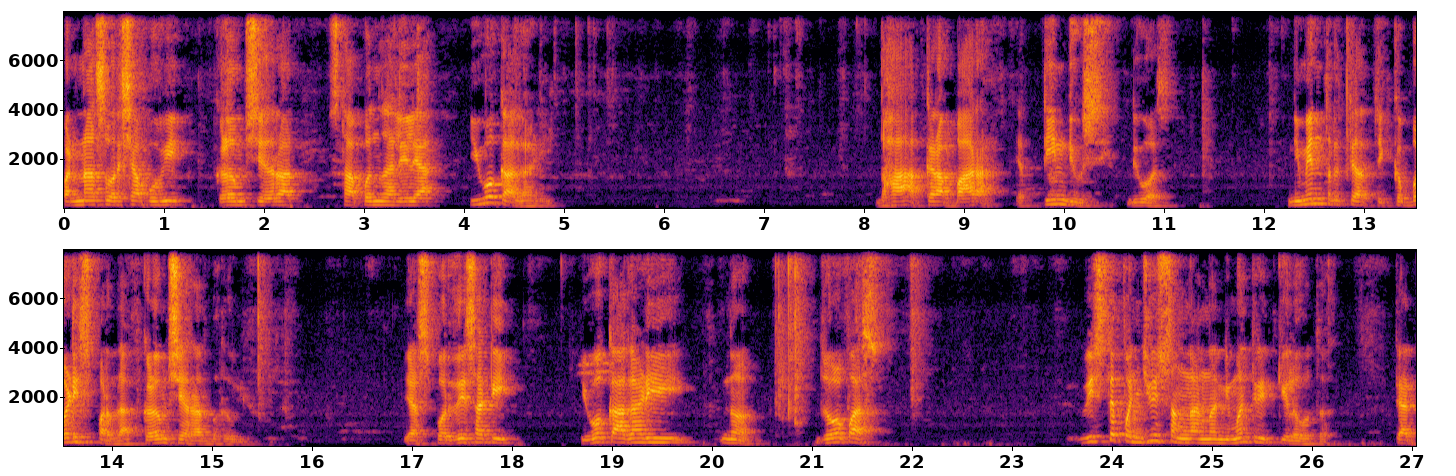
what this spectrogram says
पन्नास वर्षापूर्वी कळंब शहरात स्थापन झालेल्या युवक आघाडी. दहा अकरा बारा या तीन दिवशी दिवस निमंत्रिताची कबड्डी स्पर्धा कळंब शहरात भरवली होती. या स्पर्धेसाठी युवक आघाडीनं जवळपास वीस ते पंचवीस संघांना निमंत्रित केलं होतं. त्यात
